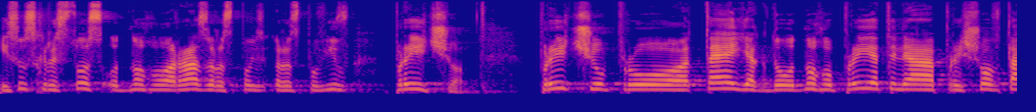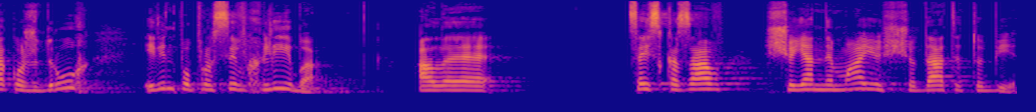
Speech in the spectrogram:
Ісус Христос одного разу розпов- розповів притчу. Притчу про те, як до одного приятеля прийшов також друг, і він попросив хліба. Але цей сказав, що я не маю що дати тобі.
